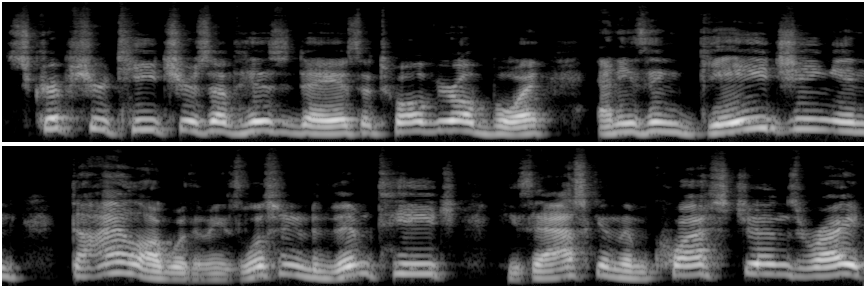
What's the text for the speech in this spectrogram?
scripture teachers of his day as a 12 year old boy, and he's engaging in dialogue with them. He's listening to them teach, he's asking them questions, right?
